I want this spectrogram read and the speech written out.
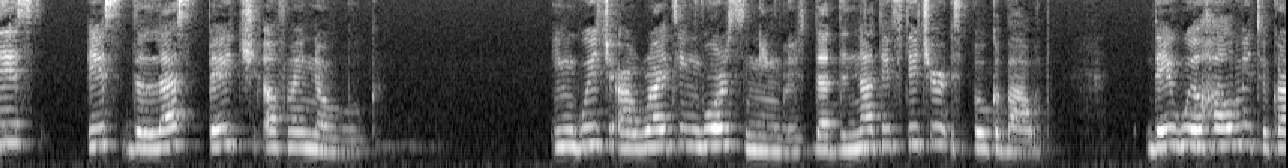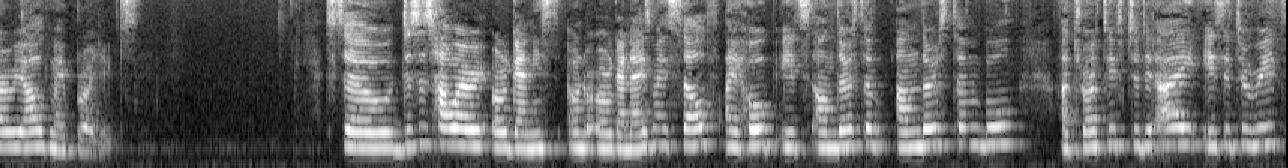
This is the last page of my notebook, in which are writing words in English that the native teacher spoke about. They will help me to carry out my projects. So this is how I organize, organize myself. I hope it's understandable, attractive to the eye, easy to read,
